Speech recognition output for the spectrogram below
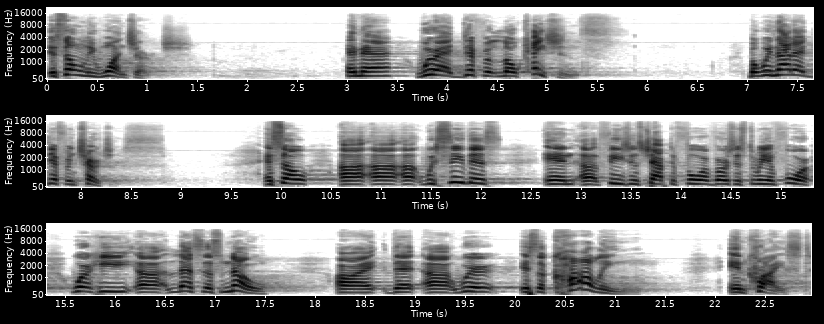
it's only one church. Amen. We're at different locations, but we're not at different churches. And so uh, uh, uh, we see this in uh, Ephesians chapter 4, verses 3 and 4, where he uh, lets us know, all right, that uh, we're, it's a calling in Christ,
